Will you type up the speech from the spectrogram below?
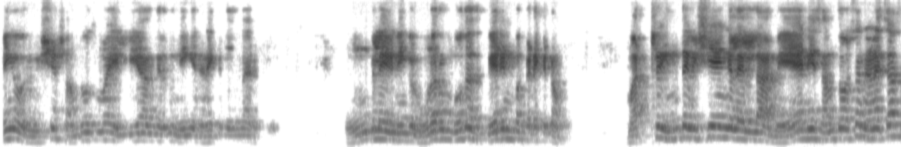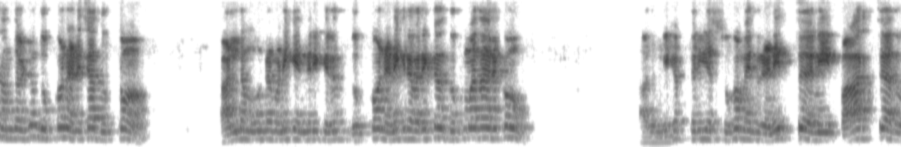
நீங்க ஒரு விஷயம் சந்தோஷமா இல்லையாங்கிறது நீங்க நினைக்கிறது தான் இருக்கு. உங்களை நீங்கள் உணரும் போது அது பேரின்பம் கிடைக்கட்டும். மற்ற இந்த விஷயங்கள் எல்லாமே நீ சந்தோஷம் நினைச்சா சந்தோஷம் துக்கம் நினைச்சா துக்கம். காலைல மூன்றரை மணிக்கு எந்திரிக்கிறது துக்கம் நினைக்கிற வரைக்கும் அது துக்கமா தான் இருக்கும். அது மிகப்பெரிய சுகம் என்று நினைத்து நீ பார்த்து அது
